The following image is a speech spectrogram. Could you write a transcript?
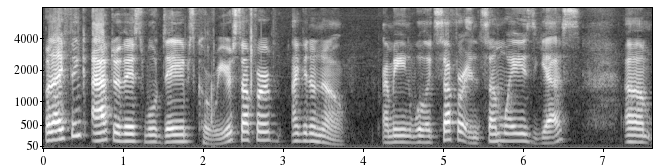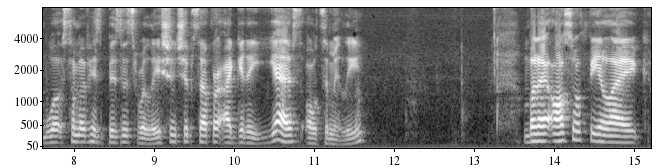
But I think after this, will Dave's career suffer? I don't know. I mean, will it suffer in some ways? Yes. Um, will some of his business relationships suffer? I get a yes, ultimately. But I also feel like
